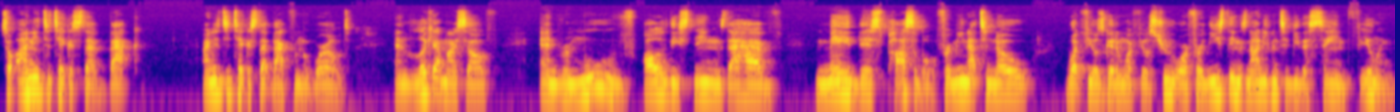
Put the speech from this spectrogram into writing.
So I need to take a step back I need to take a step back from the world and look at myself and remove all of these things that have made this possible for me not to know what feels good and what feels true, or for these things not even to be the same feeling.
